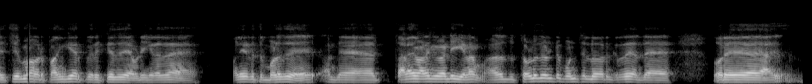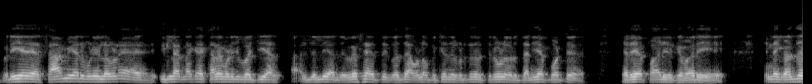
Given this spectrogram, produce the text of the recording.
நிச்சயமா ஒரு பங்கேற்பு இருக்குது அப்படிங்கிறத வலியுறுத்தும் பொழுது அந்த தலை வழங்க வேண்டிய இனம் அதாவது தொழுதுண்டு முன் செல்வருங்கிறது அந்த ஒரு பெரிய சாமியார் முனியில கூட இல்லைன்னாக்கா கதை முடிஞ்சு போச்சு. அது சொல்லி அந்த விவசாயத்துக்கு வந்து அவ்வளவு முக்கியத்துவம் கொடுத்து திருவள்ளுவர் தனியா போட்டு நிறைய பாடி இருக்க மாதிரி இன்னைக்கு வந்து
